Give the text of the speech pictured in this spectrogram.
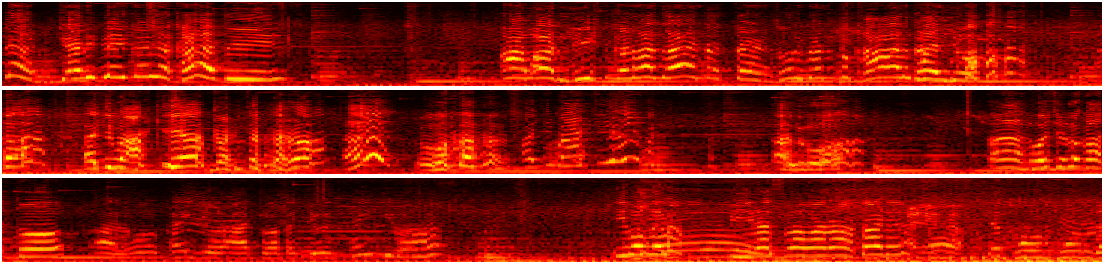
લે અગિયાર રૂપિયા કોઈ લખાય હતી આ લિસ્ટ ગણવા જાય તો ત્રણસો રૂપિયા તો ખાવાનું ખાઈ ગયો હજી બાકી હે ઘણ તો હજી બાકી હે? હલવો ચેલો ખાતો હલવો ખાઈ ગયો. આઠ વખત જેવો થઈ ગયો હા. પેલો પીરસવા વાળો હતો ને તે થોડું થોડું જ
